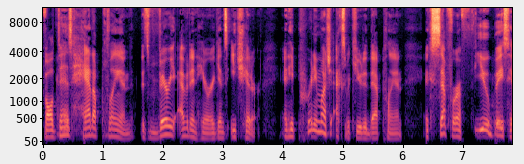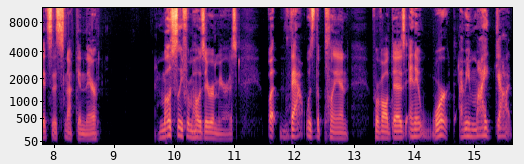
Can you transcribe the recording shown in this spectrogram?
Valdez had a plan that's very evident here against each hitter, and he pretty much executed that plan except for a few base hits that snuck in there, mostly from Jose Ramirez. But that was the plan for Valdez, and it worked. I mean, my God,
